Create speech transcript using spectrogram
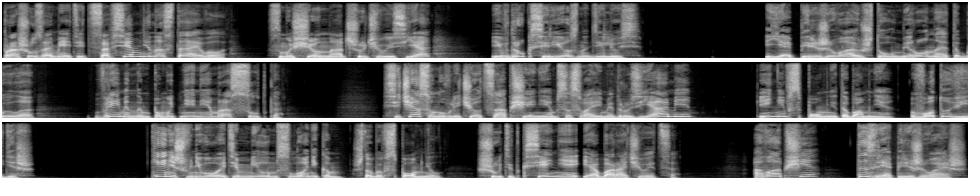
прошу заметить, совсем не настаивала», — смущенно отшучиваюсь я и вдруг серьезно делюсь. Я переживаю, что у Мирона это было временным помутнением рассудка. Сейчас он увлечется общением со своими друзьями и не вспомнит обо мне. Вот увидишь. Кинешь в него этим милым слоником, чтобы вспомнил. Шутит Ксения и оборачивается. А вообще, ты зря переживаешь.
